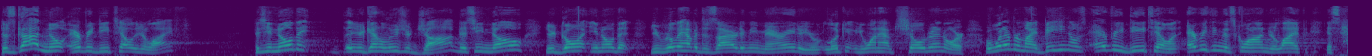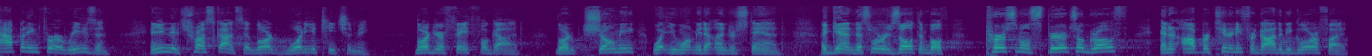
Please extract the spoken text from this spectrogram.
Does God know every detail of your life? Does He know that, that you're going to lose your job? Does He know you're going, you know, that you really have a desire to be married or you're looking, you want to have children or, or whatever it might be? He knows every detail and everything that's going on in your life is happening for a reason. And you need to trust God and say, Lord, what are you teaching me? Lord, you're a faithful God. Lord, show me what you want me to understand. Again, this will result in both personal spiritual growth and an opportunity for God to be glorified.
